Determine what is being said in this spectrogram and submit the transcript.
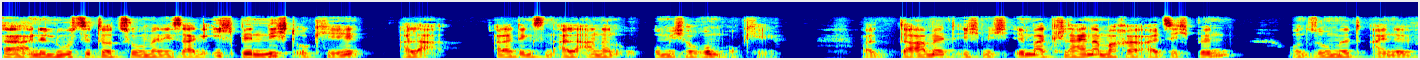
äh, eine Lose-Situation, wenn ich sage, ich bin nicht okay, alle, allerdings sind alle anderen um mich herum okay. Weil damit ich mich immer kleiner mache, als ich bin und somit eine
